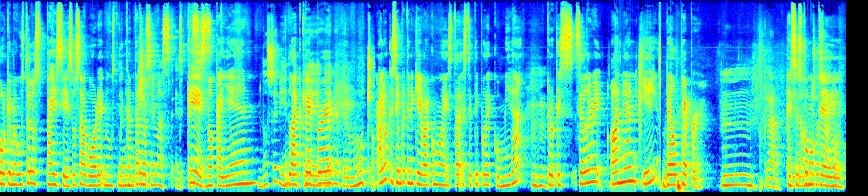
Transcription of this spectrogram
porque me gustan los spicy, esos sabores, me, gusta, me encantan las... muchísimas especies. ¿Qué es? ¿No? Cayenne. No sé bien. Black pepper. lleve, pero mucho. Algo que siempre tiene que llevar como esta, este tipo de comida, creo que es celery, onion y bell pepper. Mm, claro. Le es como que... sabor.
